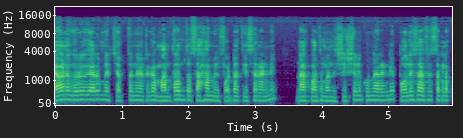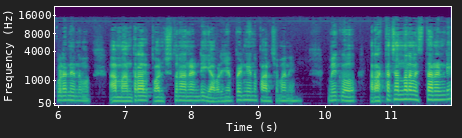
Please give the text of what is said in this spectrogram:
ఏమన్నా గురువు గారు మీరు చెప్తున్నట్టుగా మంత్రంతో సహా మీ ఫోటో తీసానండి నాకు కొంతమంది శిష్యులకు ఉన్నారండి. పోలీస్ ఆఫీసర్లకు కూడా నేను ఆ మంత్రాలు పంచుతున్నానండి. ఎవరు చెప్పండి నేను పంచమని. మీకు రక్తచందనం ఇస్తానండి.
